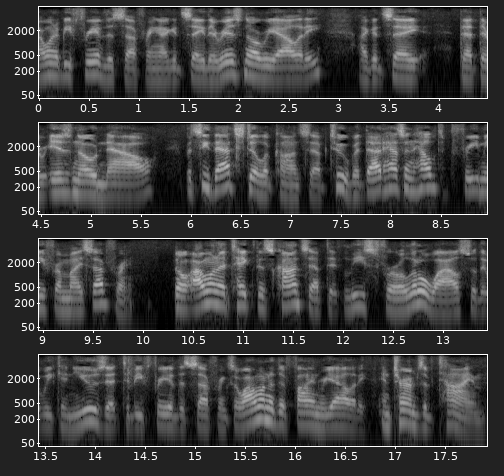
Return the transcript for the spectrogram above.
I want to be free of the suffering. I could say there is no reality. I could say that there is no now. But see, that's still a concept too, but that hasn't helped free me from my suffering. So I want to take this concept at least for a little while so that we can use it to be free of the suffering. So I want to define reality in terms of time.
